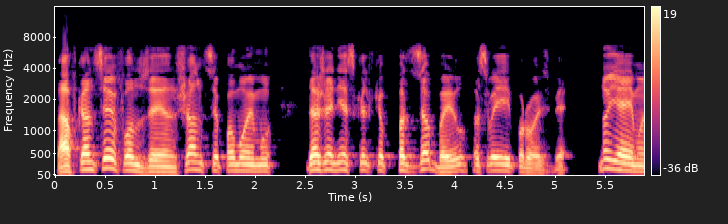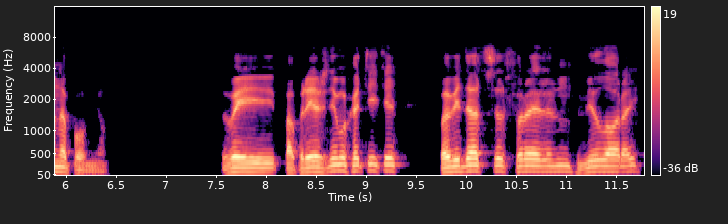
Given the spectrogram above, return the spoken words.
А в конце фон Зейншанце, по-моему, даже несколько подзабыл о своей просьбе, но я ему напомнил. «Вы по-прежнему хотите повидаться с фрейлин Вилорой?»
